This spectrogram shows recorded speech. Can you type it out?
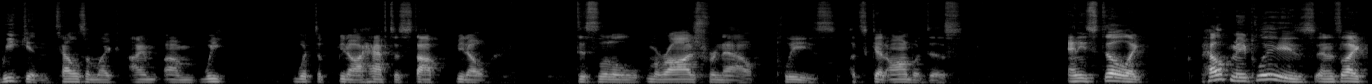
weakened, tells him like, I'm I'm weak with the you know I have to stop you know this little mirage for now. Please, let's get on with this. And he's still like help me, please. And it's like,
